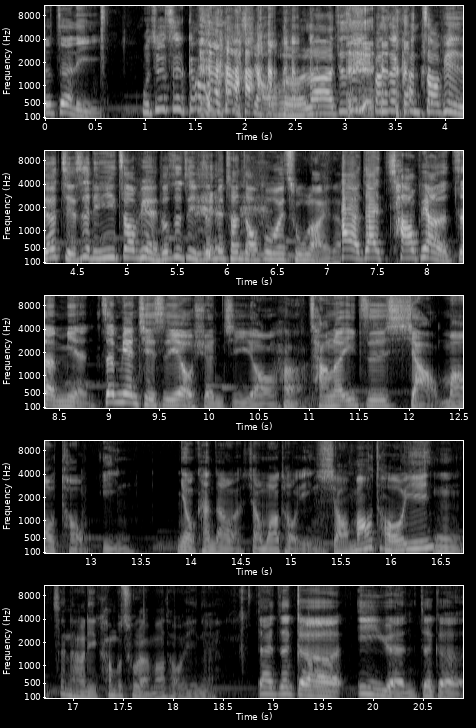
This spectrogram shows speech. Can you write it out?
就这里，我觉得这刚好就是巧合啦，就是一般在看照片，人家解释灵异照片，也都是自己这边穿着服会出来的。还有在钞票的正面，正面其实也有玄机哦哈，藏了一只小猫头鹰，你有看到吗？小猫头鹰，小猫头鹰，嗯，在哪里看不出来猫头鹰呢？在这个议员这个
